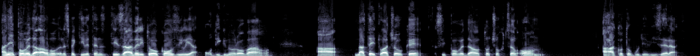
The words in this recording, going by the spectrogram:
a nepovedal, alebo respektíve ten, tie závery toho konzília odignoroval a na tej tlačovke si povedal to, čo chcel on a ako to bude vyzerať.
